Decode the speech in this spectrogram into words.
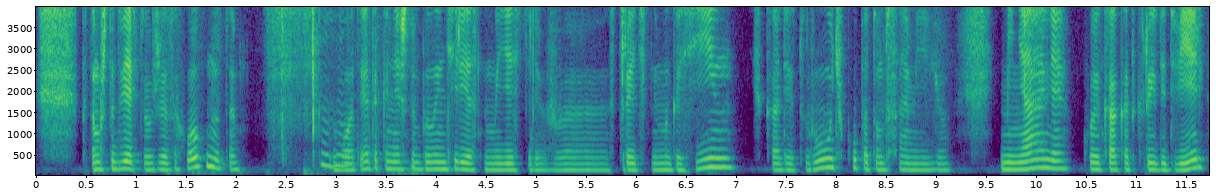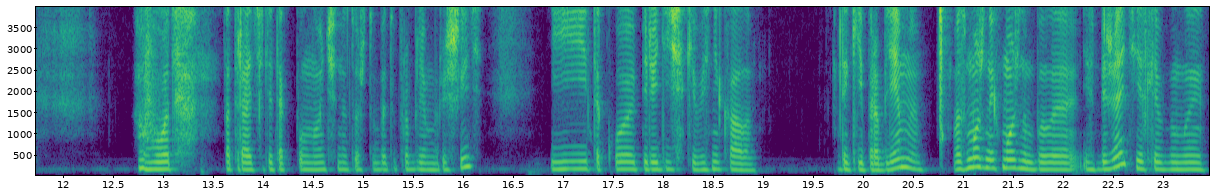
потому что дверь-то уже захлопнута. Угу. Вот. Это, конечно, было интересно. Мы ездили в э, строительный магазин, искали эту ручку, потом сами ее меняли, кое-как открыли дверь. Вот потратили так полночи на то, чтобы эту проблему решить. И такое периодически возникало. Такие проблемы. Возможно, их можно было избежать, если бы мы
